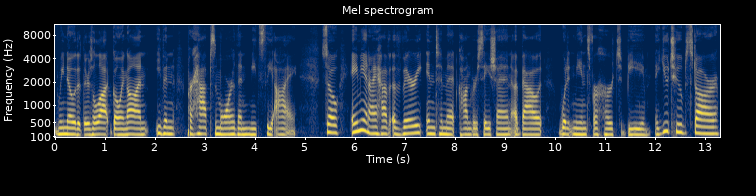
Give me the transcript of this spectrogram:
We know that there's a lot going on, even perhaps more than meets the eye. So, Amy and I have a very intimate conversation about what it means for her to be a YouTube star,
